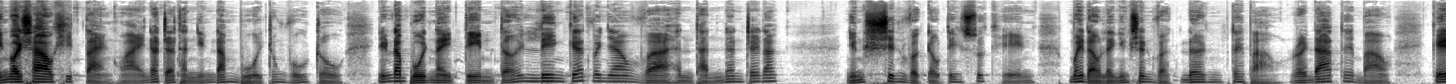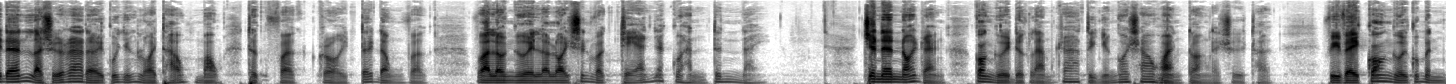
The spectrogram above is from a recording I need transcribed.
Những ngôi sao khi tàn hoại nó trở thành những đám bụi trong vũ trụ. Những đám bụi này tìm tới liên kết với nhau và hình thành nên trái đất. Những sinh vật đầu tiên xuất hiện mới đầu là những sinh vật đơn tế bào, rồi đa tế bào, kế đến là sự ra đời của những loài thảo mộc, thực vật, rồi tới động vật. Và loài người là loài sinh vật trẻ nhất của hành tinh này. Cho nên nói rằng con người được làm ra từ những ngôi sao hoàn toàn là sự thật. Vì vậy con người của mình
